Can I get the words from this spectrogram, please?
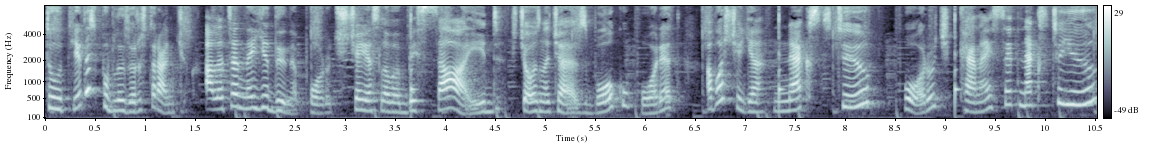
Тут є десь поблизу ресторанчик, але це не єдине поруч. Ще є слово beside, що означає збоку, поряд, або ще є next to поруч. Can I sit next to you?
